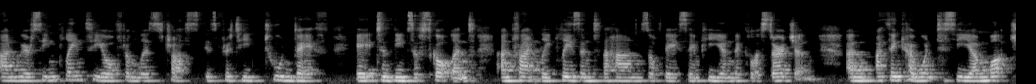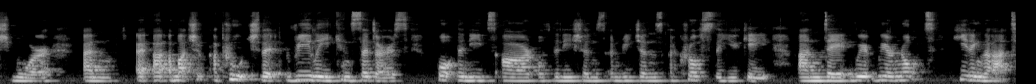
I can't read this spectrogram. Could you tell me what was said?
and we're seeing plenty of from Liz Truss, is pretty tone deaf uh, to the needs of Scotland, and frankly plays into the hands of the SNP and Nicola Sturgeon. Um, I think I want to see a much more, um, a, a much approach that really considers what the needs are of the nations and regions across the UK. And uh, we're, we're not hearing that.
